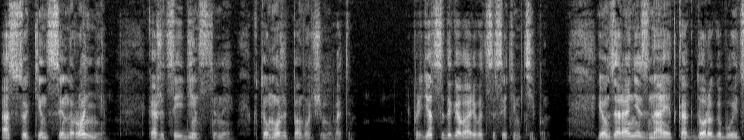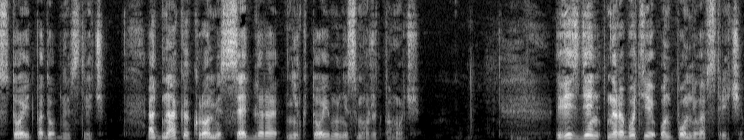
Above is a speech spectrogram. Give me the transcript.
а сукин сын Ронни, кажется, единственный, кто может помочь ему в этом. Придется договариваться с этим типом. И он заранее знает, как дорого будет стоить подобная встреча. Однако, кроме Седлера, никто ему не сможет помочь. Весь день на работе он помнил о встрече,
